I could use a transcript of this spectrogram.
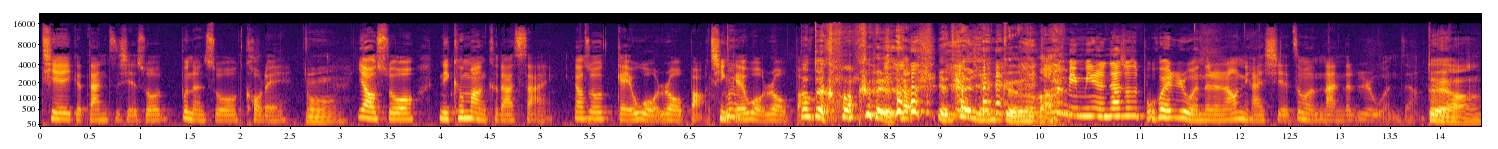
贴一个单子，写说不能说口雷，哦，要说尼克曼克大赛。要说给我肉包，请给我肉包。那对观光客也太也太严格了吧？就是明明人家就是不会日文的人，然后你还写这么难的日文，这样。对啊，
